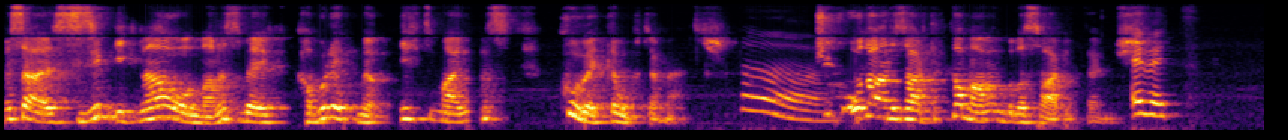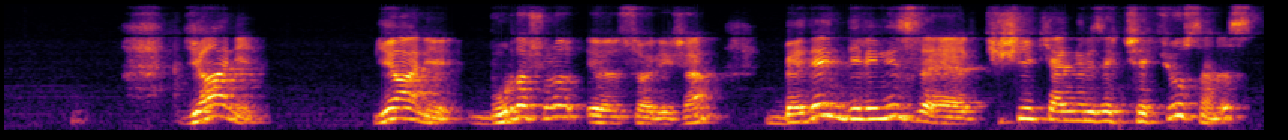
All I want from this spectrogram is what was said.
mesela sizin ikna olmanız ve kabul etme ihtimaliniz kuvvetle muhtemeldir. Ha. Çünkü odağınız artık tamamen buna sabitlenmiş. Evet. Yani yani burada şunu e, söyleyeceğim. Beden dilinizle eğer kişiyi kendinize çekiyorsanız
